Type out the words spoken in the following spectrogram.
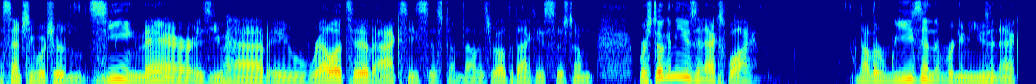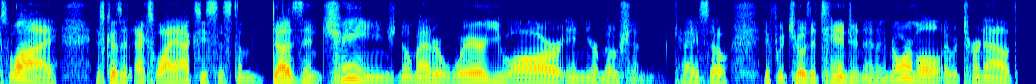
essentially what you're seeing there is you have a relative axis system. Now this relative axis system, we're still going to use an XY. Now the reason that we're going to use an XY is because an XY axis system doesn't change no matter where you are in your motion. Okay, so if we chose a tangent and a normal, it would turn out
